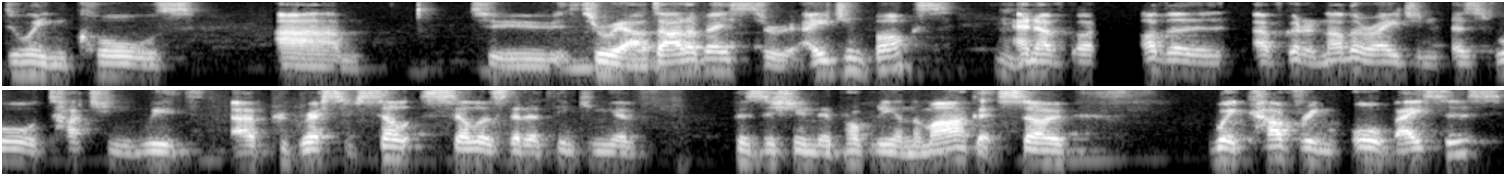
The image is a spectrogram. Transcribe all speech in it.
doing calls um, to through our database through Agent Box, mm-hmm. and I've got other. I've got another agent as well touching with uh, progressive sell- sellers that are thinking of positioning their property on the market. So we're covering all bases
